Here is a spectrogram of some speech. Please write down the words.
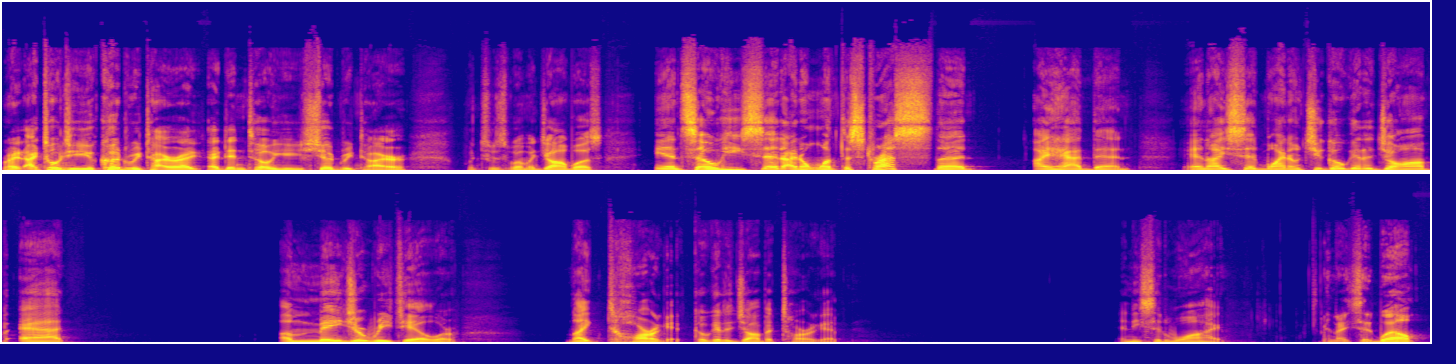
right? I told you you could retire. I, I didn't tell you you should retire, which was what my job was. And so he said, I don't want the stress that I had then. And I said, why don't you go get a job at a major retailer like Target? Go get a job at Target. And he said, why? And I said, well,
